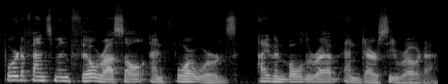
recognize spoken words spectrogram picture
for defenseman Phil Russell and forwards Ivan Boldyrev and Darcy Rota.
